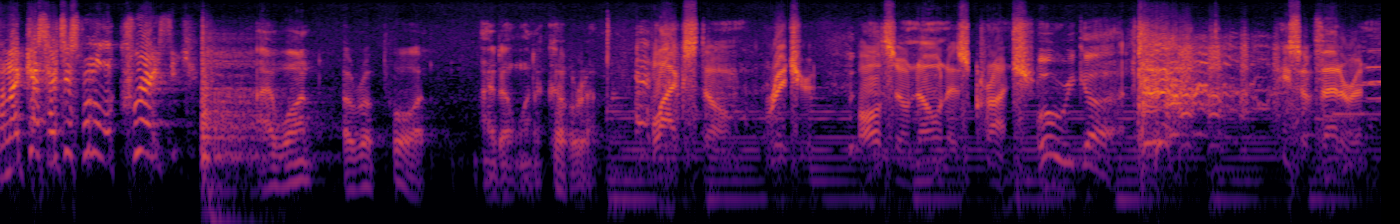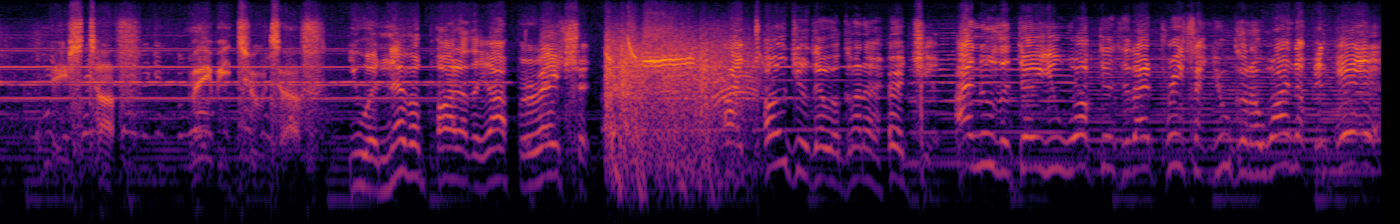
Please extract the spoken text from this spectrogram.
And I guess I just went a little crazy. I want a report. I don't want to cover up. Blackstone, Richard, also known as Crunch. Beauregard. He's a veteran. He's tough. Maybe too tough. You were never part of the operation. I told you they were gonna hurt you. I knew the day you walked into that precinct, you were gonna wind up in here.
